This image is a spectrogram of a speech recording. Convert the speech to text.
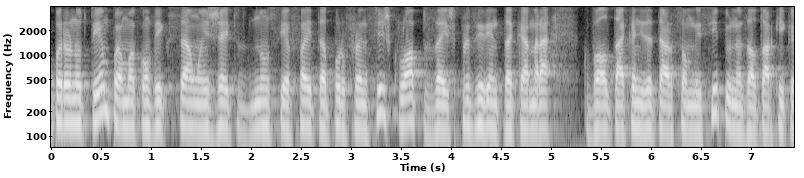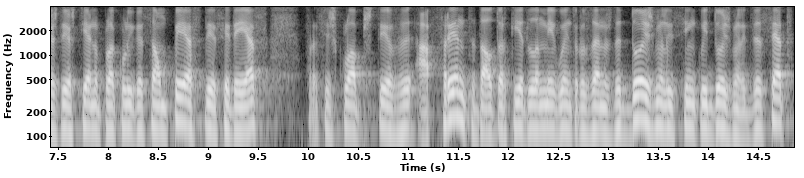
parou no tempo, é uma convicção em jeito de denúncia feita por Francisco Lopes, ex-presidente da Câmara, que volta a candidatar-se ao município nas autárquicas deste ano pela coligação PSD-CDS. Francisco Lopes esteve à frente da autarquia de Lamego entre os anos de 2005 e 2017.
